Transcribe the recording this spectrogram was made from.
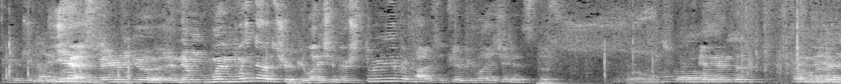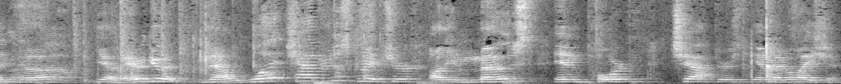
Tribulation. Yes, very good. And then when we know tribulation, there's three different types of tribulation. It's the and then the and then the yeah, very good. Now, what chapters of Scripture are the most important chapters in Revelation?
